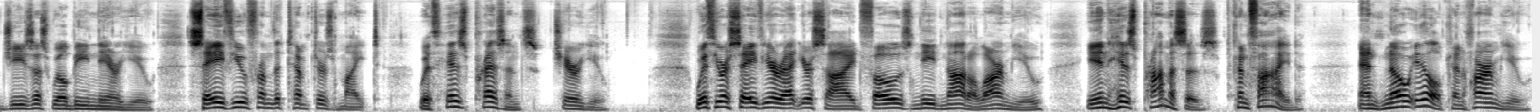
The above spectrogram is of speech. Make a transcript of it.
Jesus will be near you, save you from the tempter's might. With his presence, cheer you. With your Savior at your side, foes need not alarm you. In his promises, confide, and no ill can harm you.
